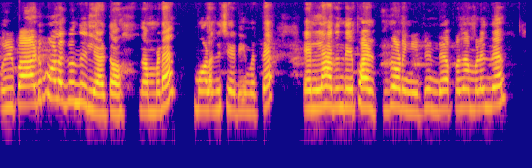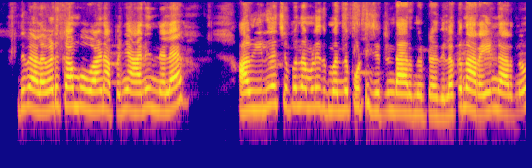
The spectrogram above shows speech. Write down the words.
ഒരുപാട് മുളകൊന്നും ഇല്ല കേട്ടോ. നമ്മുടെ മുളക് ചെടിയുമത്തെ എല്ലാം ദേ പഴുത്ത് തുടങ്ങിയിട്ടുണ്ട്. അപ്പൊ നമ്മൾ ഇന്ന് ഇത് വിളവെടുക്കാൻ പോവാണ്. അപ്പൊ ഞാൻ ഇന്നലെ അവിയിൽ വെച്ചപ്പോ നമ്മൾ ഇതുമെന്ന് പൊട്ടിച്ചിട്ടുണ്ടായിരുന്നു കേട്ടോ ഇതിലൊക്കെ നിറയുണ്ടായിരുന്നു.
